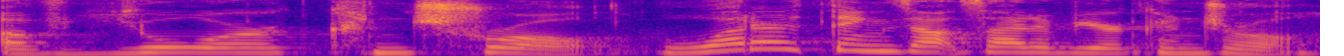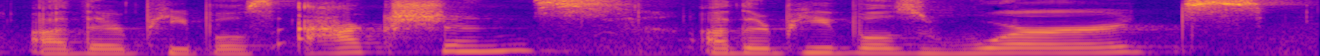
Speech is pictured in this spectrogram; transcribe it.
of your control. What are things outside of your control? Other people's actions, other people's words,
